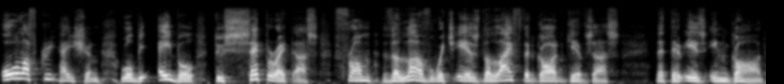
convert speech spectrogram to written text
all of creation will be able to separate us from the love which is the life that God gives us, that there is in God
